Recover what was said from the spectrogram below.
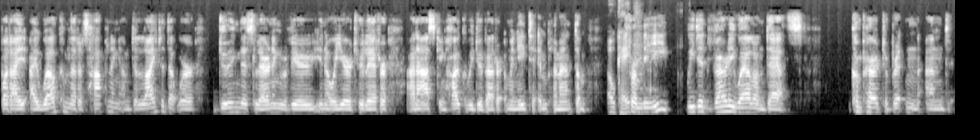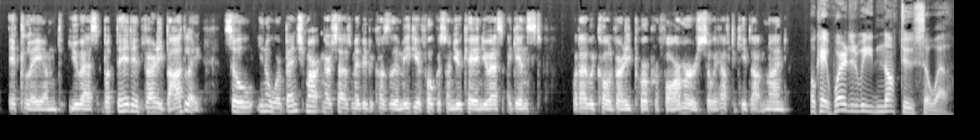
but I, I welcome that it's happening. I'm delighted that we're doing this learning review, you know, a year or two later and asking how could we do better and we need to implement them. Okay. For me, we did very well on deaths compared to Britain and Italy and US, but they did very badly. So, you know, we're benchmarking ourselves maybe because of the media focus on UK and US against what I would call very poor performers. So we have to keep that in mind. Okay, where did we not do so well?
